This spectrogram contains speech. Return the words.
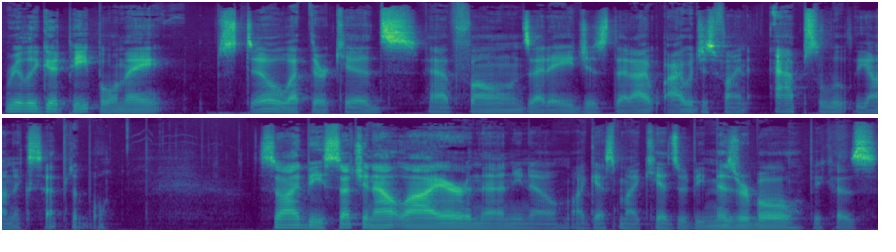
really good people and they still let their kids have phones at ages that I, I would just find absolutely unacceptable. So I'd be such an outlier, and then, you know, I guess my kids would be miserable because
